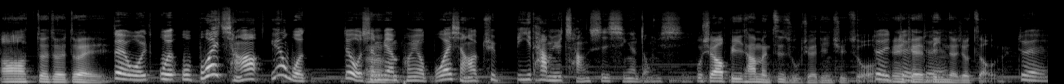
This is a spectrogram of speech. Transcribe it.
哦，对对对，对我我我不会想要，因为我对我身嗯边的朋友不会想要去逼他们去尝试新的东西。不需要逼他们自主决定去做，对因为你可以拎着就走了。对，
